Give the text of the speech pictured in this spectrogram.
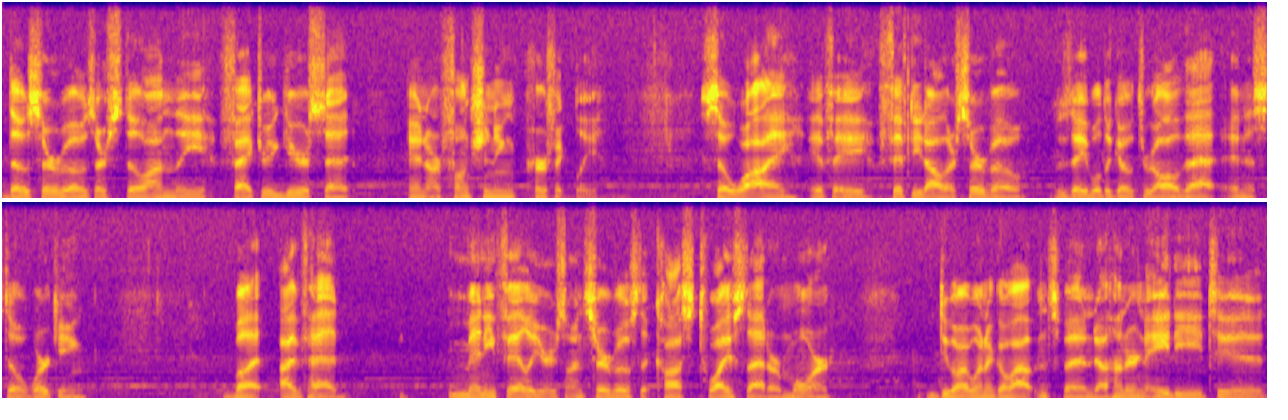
Those servos are still on the factory gear set and are functioning perfectly. So, why, if a $50 servo is able to go through all of that and is still working, but I've had many failures on servos that cost twice that or more, do I want to go out and spend 180 to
